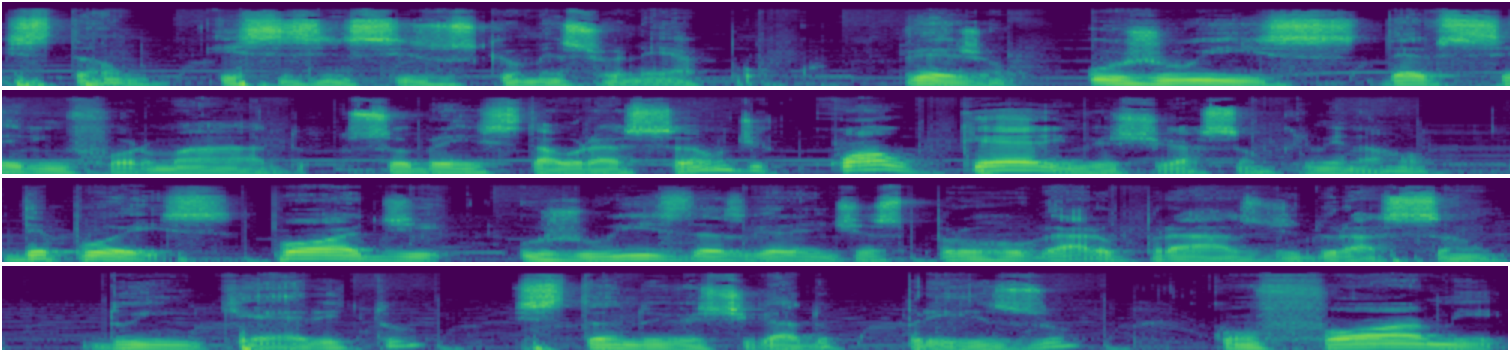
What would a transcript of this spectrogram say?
estão esses incisos que eu mencionei há pouco. Vejam, o juiz deve ser informado sobre a instauração de qualquer investigação criminal depois, pode o juiz das garantias prorrogar o prazo de duração do inquérito, estando o investigado preso, conforme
